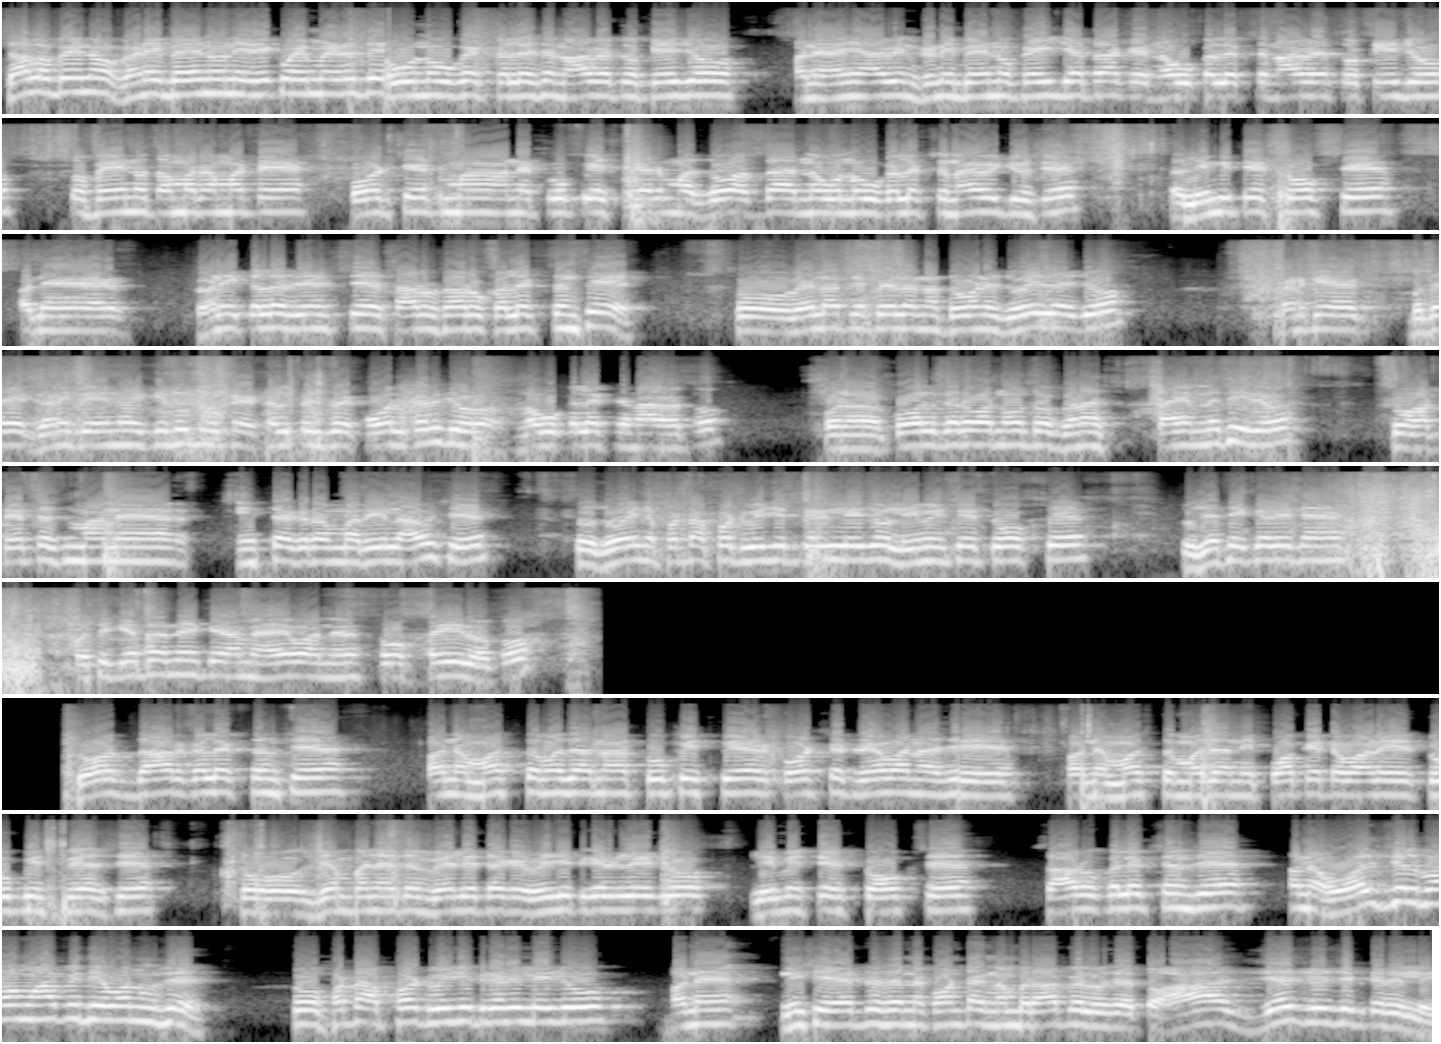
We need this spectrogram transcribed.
ચાલો બહેનો, ઘણી બહેનોની રિક્વાયરમેન્ટ હતી. નવું નવું કઈ કલેક્શન આવે તો કહેજો. અને અહીંયા આવીને ઘણી બહેનો કહી ગયા હતા કે નવું કલેક્શન આવે તો કહેજો. તો બહેનો, તમારા માટે કોડ સેટમાં અને ટુ પીસ પેરમાં જોરદાર નવું નવું કલેક્શન આવી ગયું છે. લિમિટેડ સ્ટોક છે અને ઘણી કલર રેન્જ છે, સારું સારું કલેક્શન છે. તો વહેલા તે પહેલાના ધોરણે જોઈ લેજો. કારણ કે બધાએ ઘણી બહેનોએ કીધું હતું કે કલ્પેશભાઈ કોલ કરજો, નવું કલેક્શન આવે તો. પણ કોલ કરવાનો તો ઘણા ટાઈમ નથી રહ્યો. તો આ સ્ટેટસમાં ને ઇન્સ્ટાગ્રામમાં રીલ આવશે. તો જોઈને ફટાફટ વિઝિટ કરી લેજો. લિમિટેડ સ્ટોક છે. તો જેથી કરીને પછી કહેતા નહીં કે અમે આવ્યા ને સ્ટોક થઈ રહ્યો હતો. જોરદાર કલેક્શન છે અને મસ્ત મજાના two piece pair coat set રહેવાના છે. અને મસ્ત મજાની પોકેટ વાળી ટુ પીસ પેર છે. તો જેમ બને તેમ વહેલી તકે વિઝિટ કરી લેજો. લિમિટેડ સ્ટોક છે. સારું કલેક્શન છે અને હોલસેલ ભાવમાં આપી દેવાનું છે. તો ફટાફટ વિઝિટ કરી લેજો અને નીચે એડ્રેસ અને કોન્ટેક્ટ નંબર આપેલો છે તો આ જે જ વિઝિટ કરી લેજો.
